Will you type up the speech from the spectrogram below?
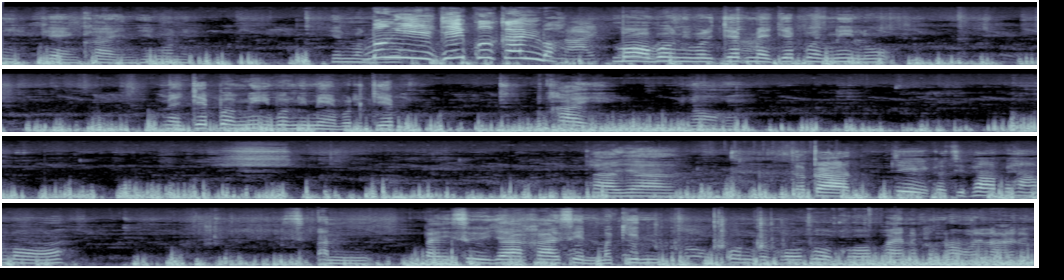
นี่แข่งไข่เห็นบ่นี่เห็นบ่บึงนี่อยู่ที่กูกันบ่บ่เบิ่งนี่บ่ได้เจ็บแม่เจ็บเบิ่งนี่ลูกแม่เจ็บเบิ่งนี่เบิ่งนี่แม่บ่ได้เจ็บไข่พี่น้องเอ้ยทายาแล้วก็เจ๊ก็สิพาไปหาหมอ อันไปซื้อยาคลายเส้นมากินอ้นก็ขอโทษขออภัยนะพี่น้องหลายๆเลย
